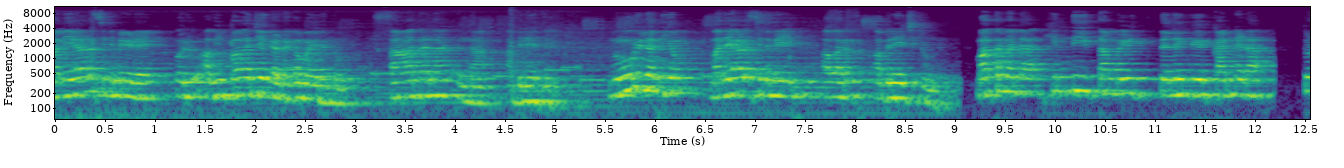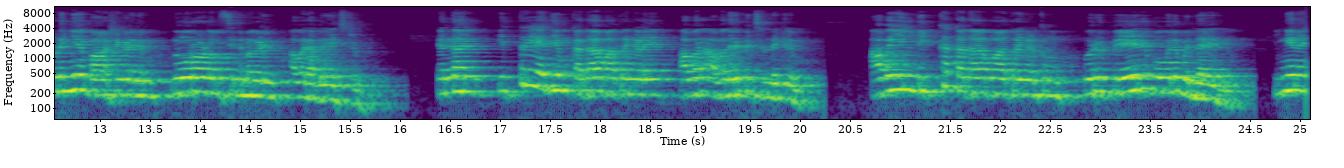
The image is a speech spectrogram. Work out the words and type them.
മലയാള സിനിമയുടെ ഒരു അവിഭാജ്യ ഘടകമായിരുന്നു സാധന എന്ന അഭിനേത്രി നൂറിലധികം മലയാള സിനിമയിൽ അവർ അഭിനയിച്ചിട്ടുണ്ട്. മാത്രമല്ല ഹിന്ദി തമിഴ് തെലുങ്ക് കന്നഡ തുടങ്ങിയ ഭാഷകളിലും നൂറോളം സിനിമകളിൽ അവർ അഭിനയിച്ചിട്ടുണ്ട്. എന്നാൽ ഇത്രയധികം കഥാപാത്രങ്ങളെ അവർ അവതരിപ്പിച്ചിട്ടുണ്ടെങ്കിലും അവയിൽ മിക്ക കഥാപാത്രങ്ങൾക്കും ഒരു പേര് പോലും ഇല്ലായിരുന്നു ഇങ്ങനെ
